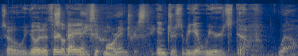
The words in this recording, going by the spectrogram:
So we go to the third So that makes it more interesting. interesting. We get weird stuff. Well,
